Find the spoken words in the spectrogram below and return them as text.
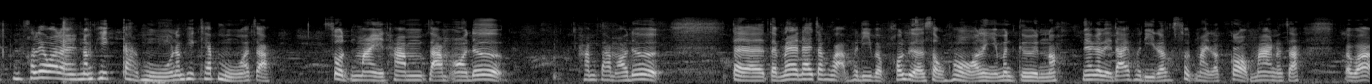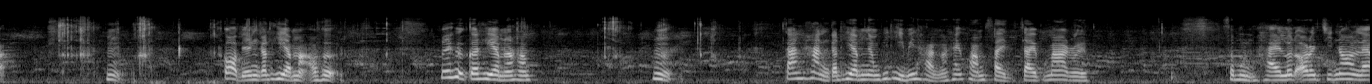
ำเขาเรียกว่าอะไร น้ำพริกกากหมู น้ำพริกแคบหมูอะจ้ะสดใหม่ทำตามออเดอร์ทำตามออเดอร์ แต่แต่แม่ได้จังหวะพอดีแบบเขาเหลือสองห่ออะไรเงี้ยมันเกินเนาะแม่ก็เลยได้พอดีแล้วสดใหม่แล้วกรอบมากนะจ๊ะแบบว่าอืมกรอบยันกระเทียมอะเอาเถอะ นี่คือกระเทียมนะคะการหั่นกระเทียมยังพิถีพิถันนะให้ความใส่ใจมากเลย สมุนไพรรสออริจินอลและ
